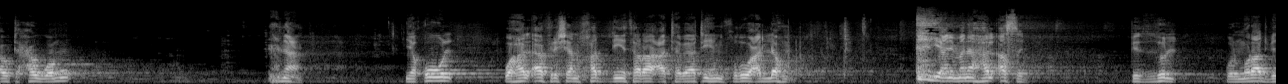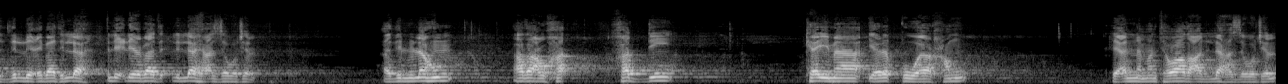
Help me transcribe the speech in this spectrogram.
أو تحوم. نعم. يقول وهل أفرشا خدي ثرى عتباتهم خضوعا لهم؟ يعني مناها الأصل بالذل والمراد بالذل لعباد الله لعباد لله عز وجل. أذل لهم أضع خدي كيما يرق ويرحم. لأن من تواضع لله عز وجل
